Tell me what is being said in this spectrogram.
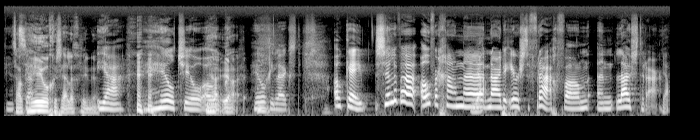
Het zou ik zou- heel gezellig vinden. Ja, heel chill ook. Ja, ja. Heel relaxed. Oké, zullen we overgaan eh, Ja. naar de eerste vraag van een luisteraar? Ja.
